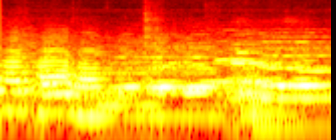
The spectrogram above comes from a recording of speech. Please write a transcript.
Música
